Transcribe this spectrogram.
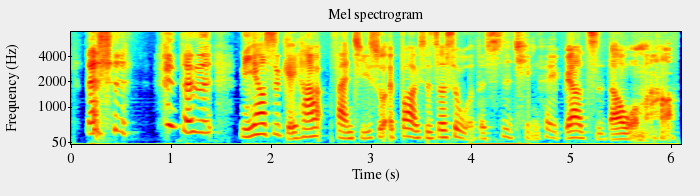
但是。但是你要是给他反击说，哎、不好意思，这是我的事情，可以不要指导我嘛，哈，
